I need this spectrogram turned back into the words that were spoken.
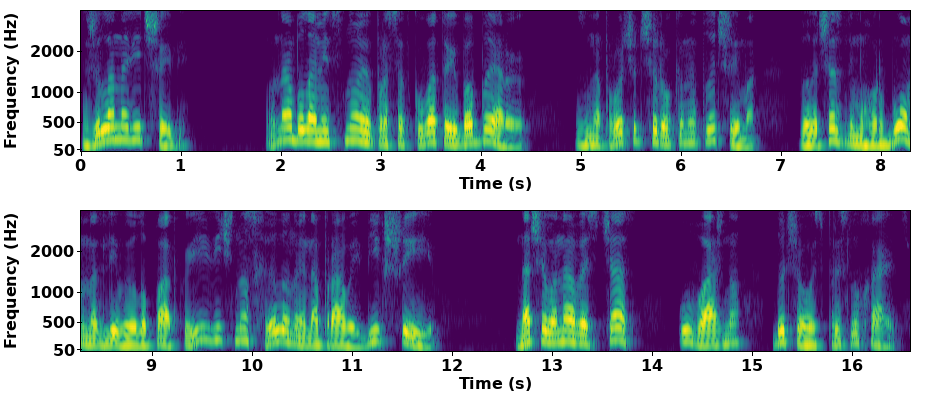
жила на відшибі. Вона була міцною просадкуватою баберою з напрочуд широкими плечима, величезним горбом над лівою лопаткою і вічно схиленою на правий бік шиєю, наче вона весь час уважно до чогось прислухається.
